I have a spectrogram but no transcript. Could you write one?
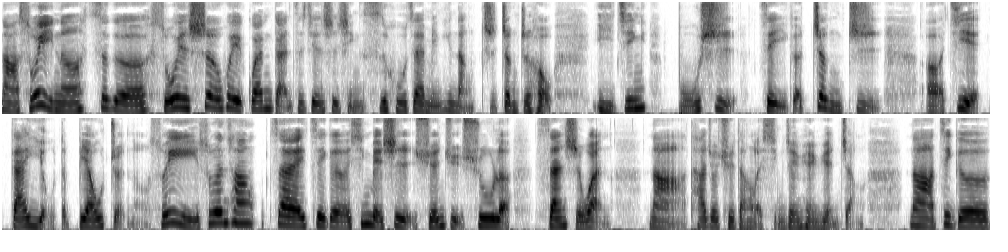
那所以呢，这个所谓社会观感这件事情，似乎在民进党执政之后，已经不是这个政治呃界该有的标准了。所以苏贞昌在这个新北市选举输了三十万，那他就去当了行政院院长。那这个。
